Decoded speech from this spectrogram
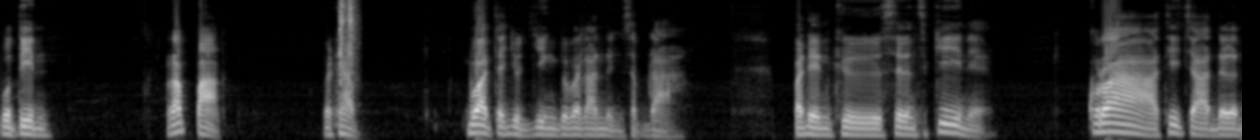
ปูตินรับปากนะครับว่าจะหยุดยิงเป็นเวลาหนึ่งสัปดาห์ ประเด็นคือเซเลนสกี้เนี่ยกล้าที่จะเดิน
